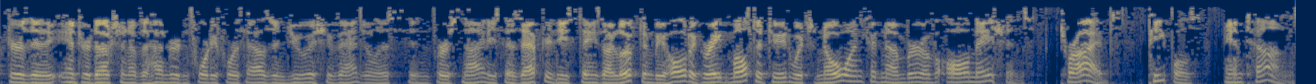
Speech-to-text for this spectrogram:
after the introduction of the 144,000 Jewish evangelists in verse 9, he says, After these things I looked, and behold, a great multitude which no one could number of all nations, tribes, peoples, and tongues,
